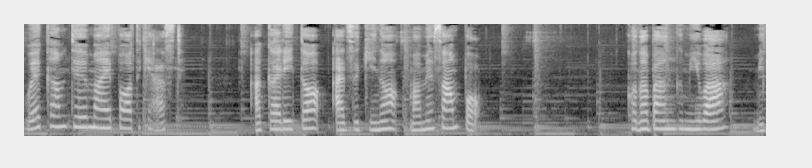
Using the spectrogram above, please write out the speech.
Welcome to my podcast. あかりとあずきの豆散歩。この番組は道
